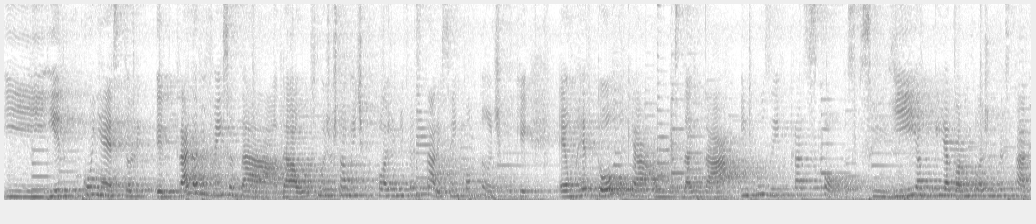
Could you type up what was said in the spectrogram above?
e, e ele conhece, então ele, ele traz a vivência da, da UFMA justamente para o colégio universitário. Isso é importante, porque é um retorno que a, a universidade dá, inclusive para as escolas. Sim. E, e agora no colégio universitário.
